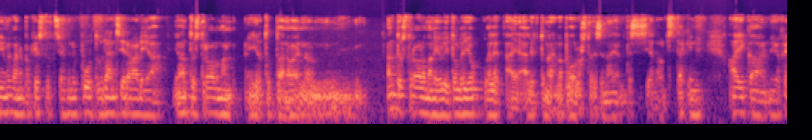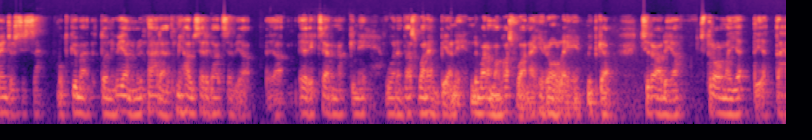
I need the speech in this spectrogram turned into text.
viime kauden Pakistanista sieltä nyt puuttuu Dan Siradi ja, ja Antto Strollman ja tota noin, Antto Strollman oli tuolle joukkueelle älyttömän hyvä puolustaja sen ajan, mitä se siellä on sitäkin aikaa New York Rangersissa – mutta kyllä on niin hieno nyt nähdä, että Mihail Sergatsev ja, ja Erik Czernakki, niin vuoden taas vanhempia, niin ne varmaan kasvaa näihin rooleihin, mitkä Girardi ja Strollman jätti, että,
